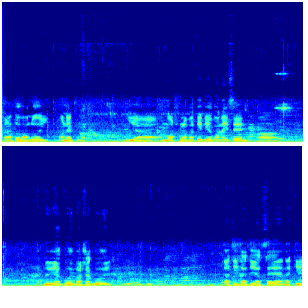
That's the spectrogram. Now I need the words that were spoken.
চা তো ভালোই অনেক ইয়া মশলাপাতি দিয়ে বানাইছেন? আপনি ইয়া কই বাসা কই? চাচি চাচি আছে নাকি?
